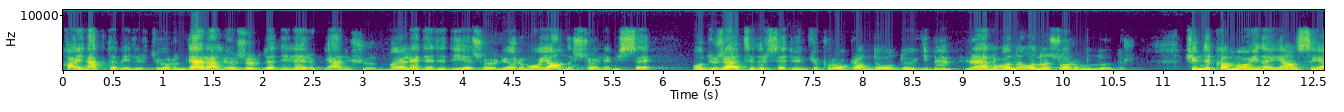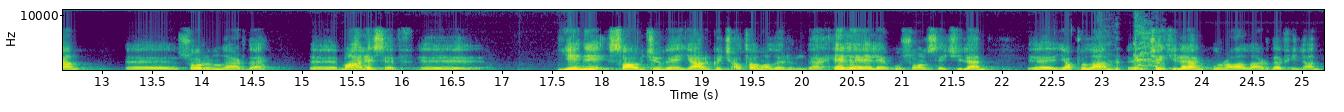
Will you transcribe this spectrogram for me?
kaynak da belirtiyorum. Derhal özür de dilerim. Yani şu böyle dedi diye söylüyorum. O yanlış söylemişse o düzeltilirse dünkü programda olduğu gibi yani onu onun sorumluluğudur. Şimdi kamuoyuna yansıyan e, sorunlarda e, maalesef e, yeni savcı ve yargıç atamalarında hele hele bu son seçilen e, yapılan e, çekilen kurallarda filan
